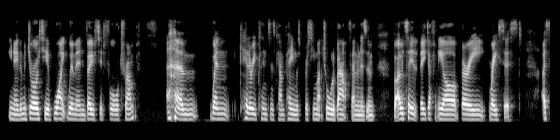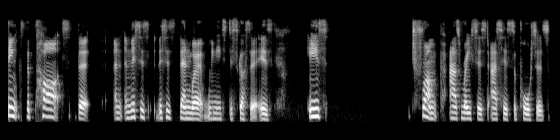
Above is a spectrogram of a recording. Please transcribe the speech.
you know the majority of white women voted for Trump. Um, when Hillary Clinton's campaign was pretty much all about feminism, but I would say that they definitely are very racist. I think the part that and, and this is this is then where we need to discuss it is is Trump as racist as his supporters.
